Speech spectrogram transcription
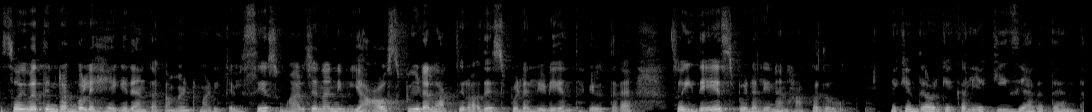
ಸೊ ಇವತ್ತಿನ ರಂಗೋಲಿ ಹೇಗಿದೆ ಅಂತ ಕಮೆಂಟ್ ಮಾಡಿ ತಿಳಿಸಿ. ಸುಮಾರು ಜನ ನೀವು ಯಾವ ಸ್ಪೀಡಲ್ಲಿ ಹಾಕ್ತಿರೋ ಅದೇ ಸ್ಪೀಡಲ್ಲಿ ಇಡಿ ಅಂತ ಹೇಳ್ತಾರೆ. ಸೊ ಇದೇ ಸ್ಪೀಡಲ್ಲಿ ನಾನು ಹಾಕೋದು. ಏಕೆಂದರೆ ಅವ್ರಿಗೆ ಕಲಿಯೋಕ್ಕೆ ಈಸಿ ಆಗುತ್ತೆ ಅಂತ.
